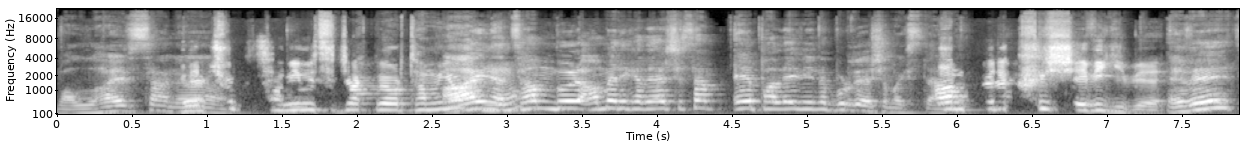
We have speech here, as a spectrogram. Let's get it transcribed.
Vallahi efsane Böyle ha. çok samimi sıcak bir ortamı yok Aynen mu? tam böyle Amerika'da yaşasam en pahalı ev yerine burada yaşamak isterdim. Tam böyle kış evi gibi. Evet.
